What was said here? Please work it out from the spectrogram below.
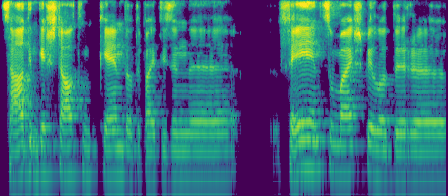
Sagengestalten kennt oder bei diesen äh, Feen zum Beispiel oder äh,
